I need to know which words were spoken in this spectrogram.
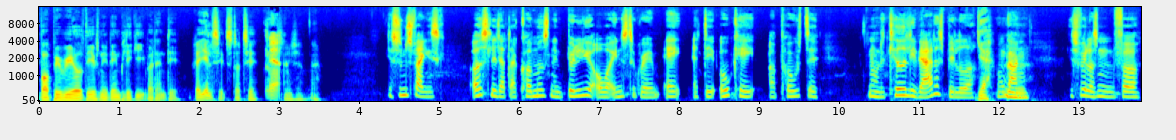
hvor Be Real, det er jo sådan et indblik i, hvordan det reelt set står til, Ja. synes jeg. Ja. Jeg synes faktisk også lidt, at der er kommet sådan en bølge over Instagram af, at det er okay at poste nogle lidt kedelige hverdagsbilleder Ja. nogle gange. Mm. Jeg føler sådan for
